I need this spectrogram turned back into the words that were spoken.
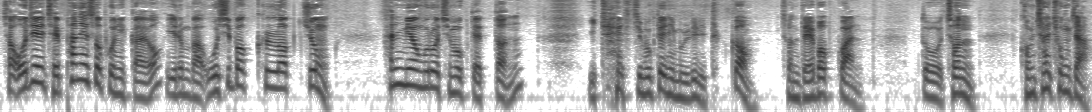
자, 어제 재판에서 보니까요. 이른바 50억 클럽 중 한 명으로 지목됐던 이때 지목된 인물들이 특검, 전 대법관, 또 전 검찰총장,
